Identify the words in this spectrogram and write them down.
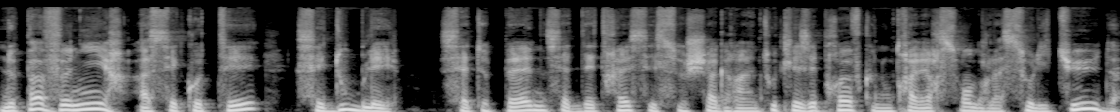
ne pas venir à ses côtés, c'est doubler cette peine, cette détresse et ce chagrin. Toutes les épreuves que nous traversons dans la solitude,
